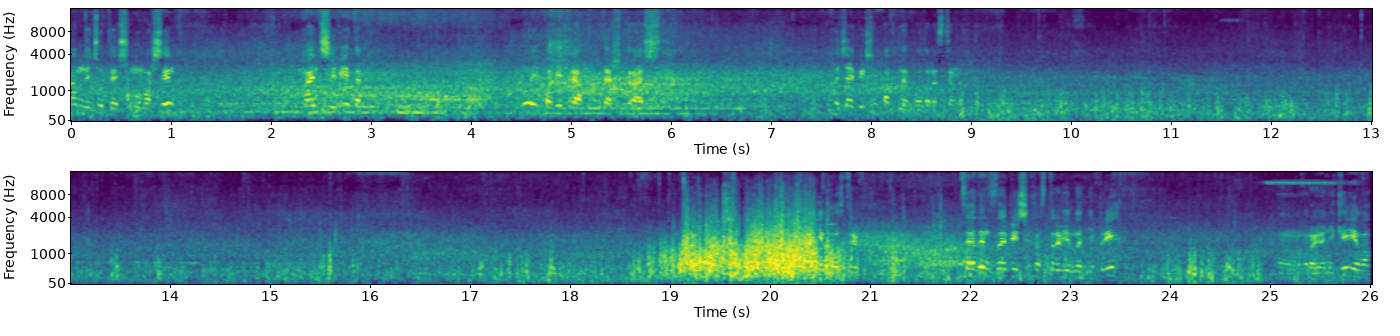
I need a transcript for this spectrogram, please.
Там не чути шуму машин, менший вітер. Ну і повітря теж краще. Хоча більше пахне водоростями. Останній острів. Це один з найбільших островів на Дніпрі е, в районі Києва.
